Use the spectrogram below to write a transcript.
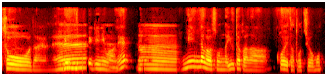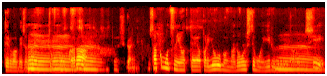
そうだよ現ね実。的にはね。うん。みんながそんな豊かな肥えた土地を持ってるわけじゃないと思うから、うんうん確かに。作物によってはやっぱり養分がどうしてもいるだろうし、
